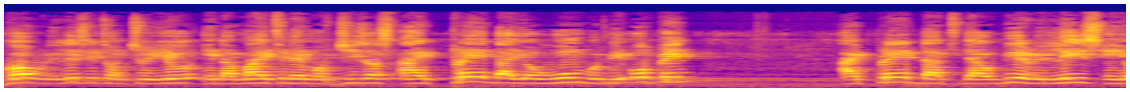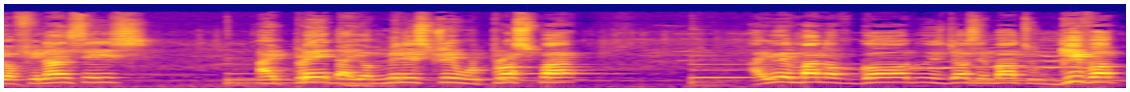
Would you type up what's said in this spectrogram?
God will release it unto you in the mighty name of Jesus. I pray that your womb will be open. I pray that there will be a release in your finances. I pray that your ministry will prosper. Are you a man of God who is just about to give up?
